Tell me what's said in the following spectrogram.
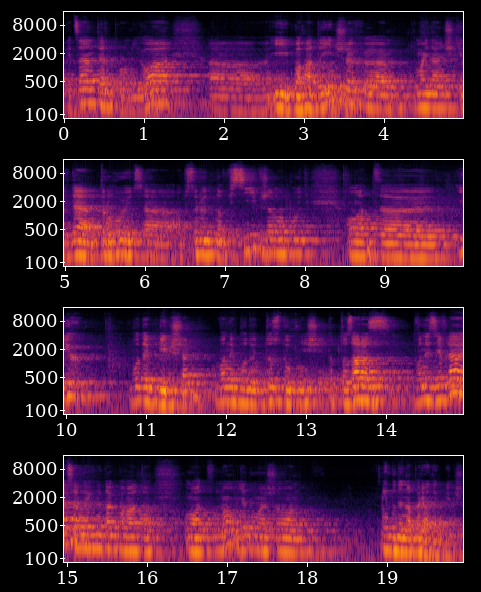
епіцентр, Prom.ua е, і багато інших майданчиків, де торгуються абсолютно всі вже, мабуть. От, їх буде більше, вони будуть доступніші. Тобто зараз вони з'являються, але їх не так багато. От, ну, я думаю, що і буде на порядок більше.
